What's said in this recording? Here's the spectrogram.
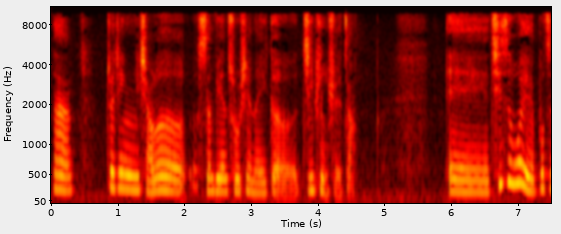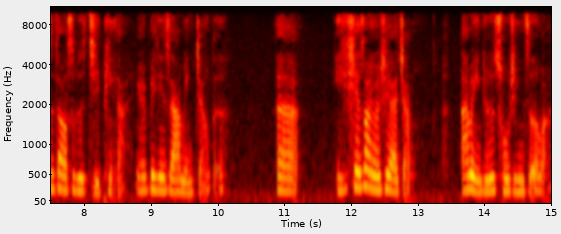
那最近小乐身边出现了一个极品学长。诶，其实我也不知道是不是极品啊，因为毕竟是阿明讲的。那以线上游戏来讲，阿明就是初心者嘛。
